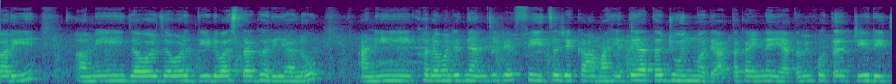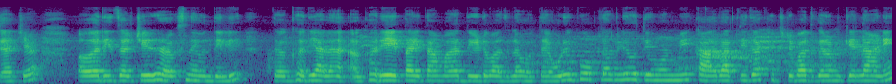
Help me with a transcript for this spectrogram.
दुपारी आम्ही जवळजवळ दीड वाजता घरी आलो. आणि खरं म्हणजे ज्ञानचं जे फीचं जे काम आहे ते आता जूनमध्ये आता काही नाही आता मी फक्त रिचार्जच्या रिचार्जची झेरॉक्स नेऊन दिली. तर घरी आला घरी येता येता आम्हाला दीड वाजला होता. एवढी भूक लागली होती म्हणून मी काल रात्रीचा खिचडी भात गरम केला आणि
